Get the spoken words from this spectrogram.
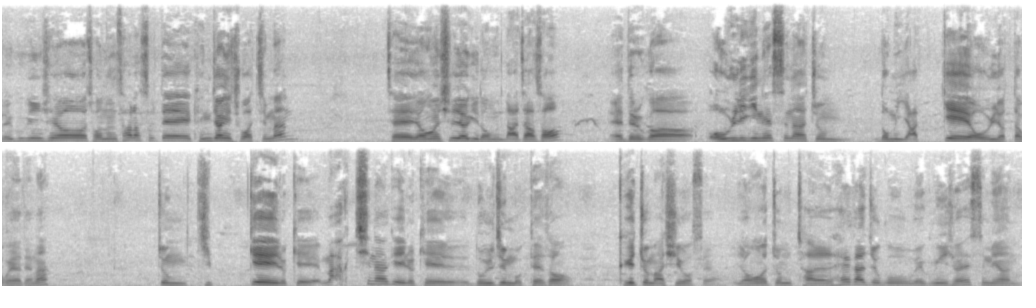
외국인 쉐어 저는 살았을 때 굉장히 좋았지만 제 영어 실력이 너무 낮아서 애들과 어울리긴 했으나 좀 너무 얕게 어울렸다고 해야 되나? 좀 깊게 이렇게 막 친하게 이렇게 놀진 못해서 그게 좀 아쉬웠어요. 영어 좀 잘 해가지고 외국인 쉐어 했으면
